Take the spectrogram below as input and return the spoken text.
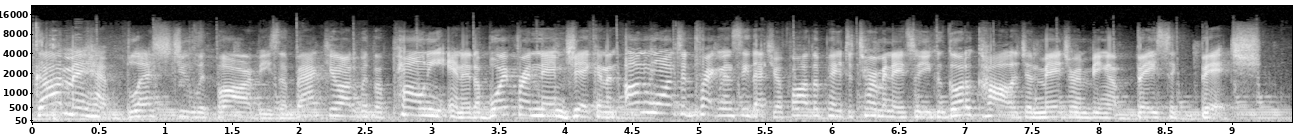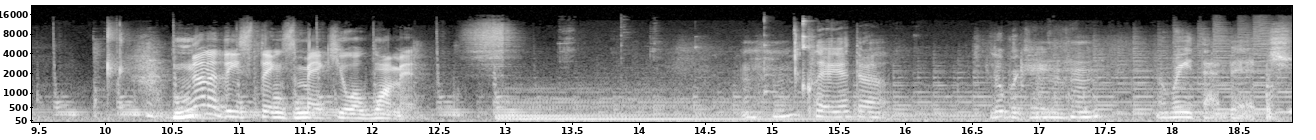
God may have blessed you with Barbies, a backyard with a pony in it, a boyfriend named Jake, and an unwanted pregnancy that your father paid to terminate so you could go to college and major in being a basic bitch. None of these things make you a woman. Mm-hmm. Clear your throat. Lubricate. Mm-hmm. Read that bitch.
